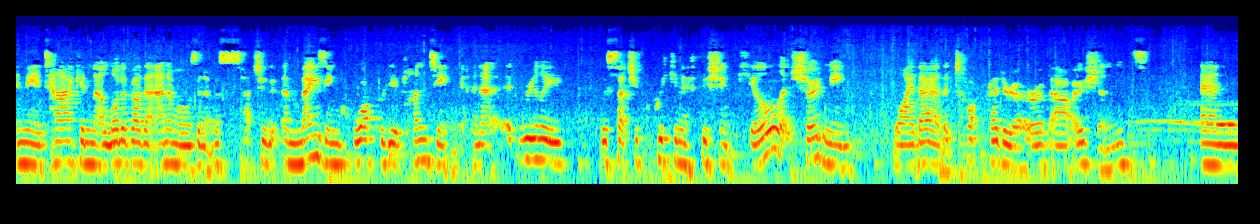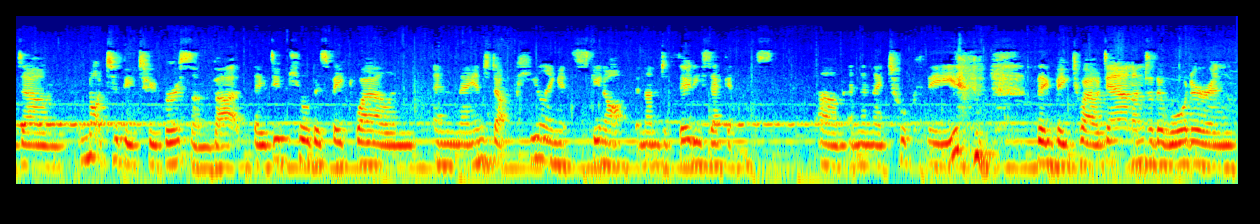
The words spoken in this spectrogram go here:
in the attack and a lot of other animals and it was such an amazing cooperative hunting and it, it really was such a quick and efficient kill it showed me why they are the top predator of our oceans. And um, not to be too gruesome, but they did kill this beaked whale and, and they ended up peeling its skin off in under 30 seconds. Um, and then they took the the beaked whale down under the water and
